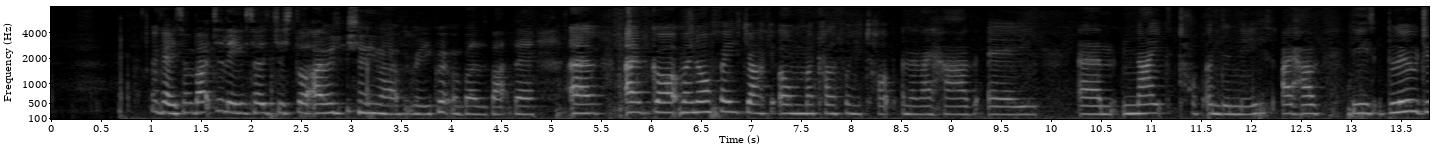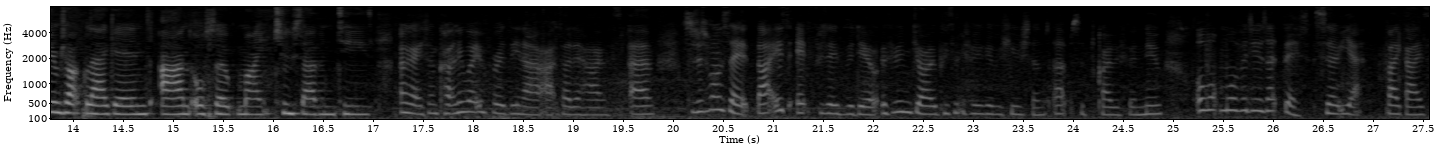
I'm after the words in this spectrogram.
Okay, so I'm about to leave, so I just thought I would show you my outfit really quick. My brother's back there. Um, I've got my North Face jacket on, my California top, and then I have a um, Nike top underneath. I have these blue Gymshark leggings and also my 270s. Okay, so I'm currently waiting for Izzy now outside the house. Um, so just want to say that is it for today's video. If you enjoyed, please make sure you give a huge thumbs up, subscribe if you're new, or want more videos like this. So yeah, bye guys.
